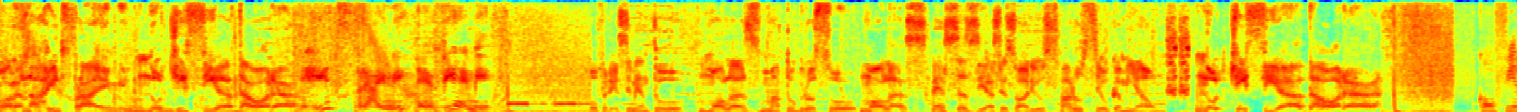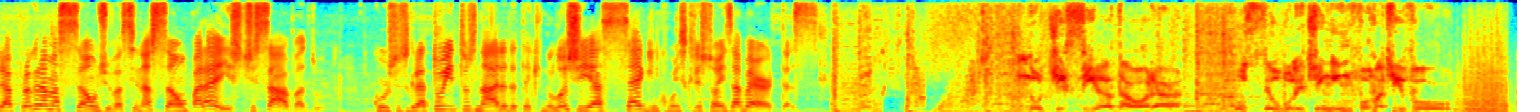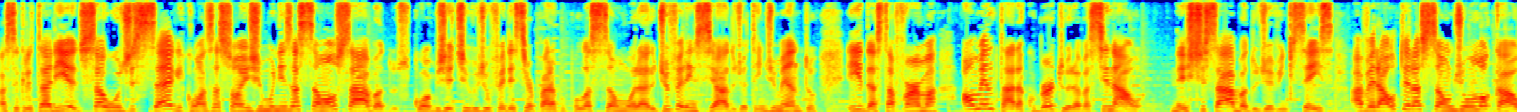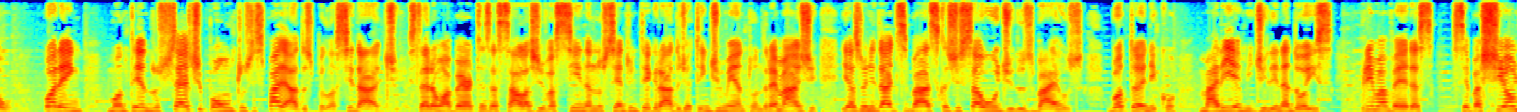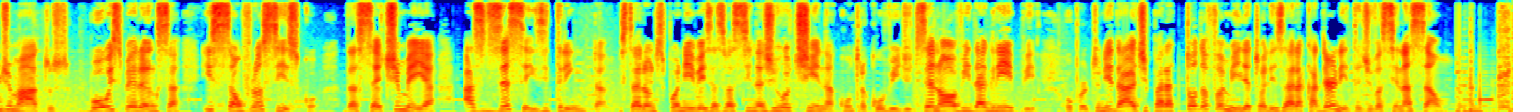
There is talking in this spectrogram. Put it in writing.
Agora na Hits Prime. Notícia da hora. Hits Prime FM. Oferecimento: Molas Mato Grosso. Molas, peças e acessórios para o seu caminhão. Notícia da hora. Confira a programação de vacinação para este sábado. Cursos gratuitos na área da tecnologia seguem com inscrições abertas. Notícia da hora. O seu boletim informativo. A Secretaria de Saúde segue com as ações de imunização aos sábados, com o objetivo de oferecer para a população um horário diferenciado de atendimento e, desta forma, aumentar a cobertura vacinal. Neste sábado, dia 26, haverá alteração de um local, porém mantendo sete pontos espalhados pela cidade. Estarão abertas as salas de vacina no Centro Integrado de Atendimento André Maggi e as unidades básicas de saúde dos bairros Botânico, Maria Midilina 2, Primaveras, Sebastião de Matos, Boa Esperança e São Francisco, das 7h30 às 16h30. Estarão disponíveis as vacinas de rotina contra a Covid-19 e da gripe, oportunidade para toda a família atualizar a caderneta de vacinação.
